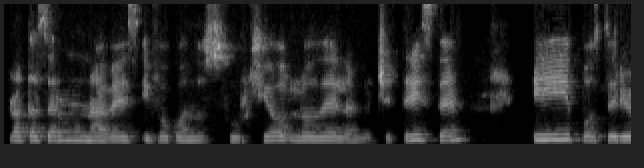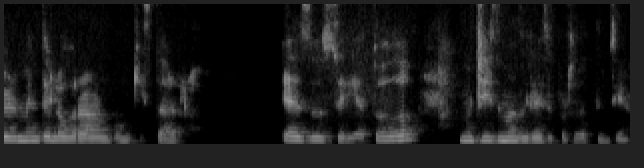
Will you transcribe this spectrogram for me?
fracasaron una vez y fue cuando surgió lo de la noche triste y posteriormente lograron conquistarlo. Eso sería todo. Muchísimas gracias por su atención.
